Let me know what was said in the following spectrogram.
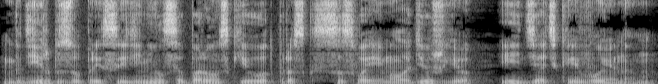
К Дирбзу присоединился баронский отпрыск со своей молодежью и дядькой-воином.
